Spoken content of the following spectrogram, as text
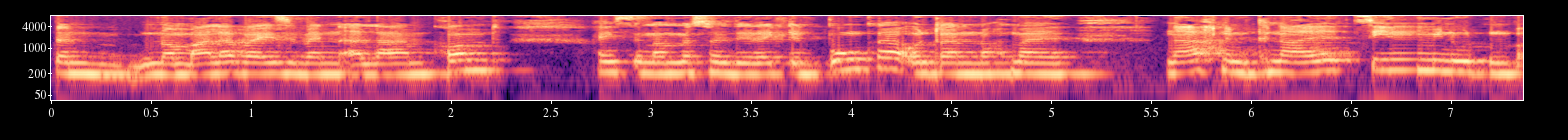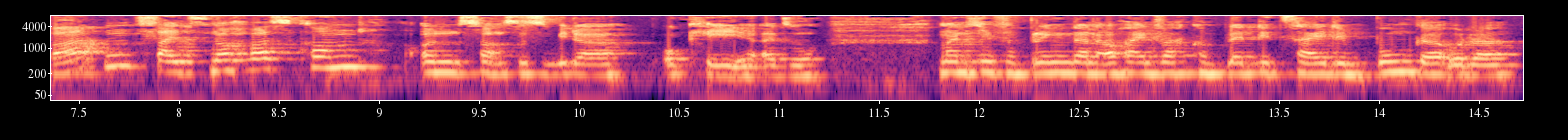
dann normalerweise, wenn ein Alarm kommt, heißt immer, man soll direkt in den Bunker und dann nochmal nach einem Knall zehn Minuten warten, falls noch was kommt und sonst ist es wieder okay. Also Manche verbringen dann auch einfach komplett die Zeit im Bunker oder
